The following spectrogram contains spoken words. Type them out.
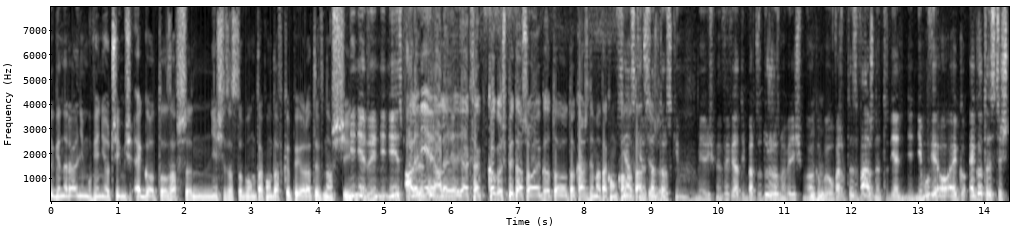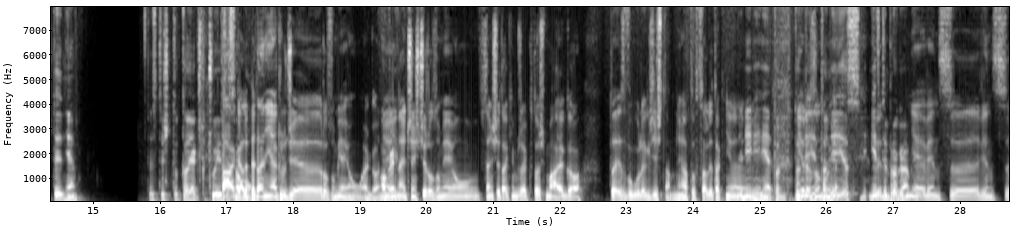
y, generalnie mówienie o czyimś ego to zawsze niesie za sobą taką dawkę pejoratywności. Nie, nie, nie, nie jest Ale nie, ale jak tak kogoś pytasz o ego, to, to każdy ma taką Z konotację, że... Santorskim mieliśmy wywiad i bardzo dużo rozmawialiśmy o Mhm. ego, bo uważam, że to jest ważne. To ja nie, nie mówię o ego. Ego to jesteś ty, nie? To jesteś to, to jak się czujesz Tak, ale pytanie, jak ludzie rozumieją ego. Nie? I najczęściej rozumieją w sensie takim, że ktoś ma ego, to jest w ogóle gdzieś tam, nie? A to wcale tak nie Nie, nie, nie, to, to, nie nie, to nie jest, nie, w tym programie. Nie, więc, y, więc y,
